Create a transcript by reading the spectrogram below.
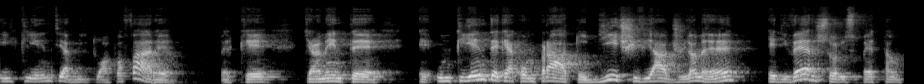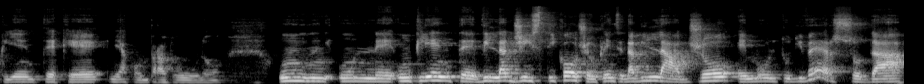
il cliente è abituato a fare, perché chiaramente eh, un cliente che ha comprato 10 viaggi da me è diverso rispetto a un cliente che ne ha comprato uno un, un, un, cliente villaggistico, cioè un cliente da villaggio, è molto diverso da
